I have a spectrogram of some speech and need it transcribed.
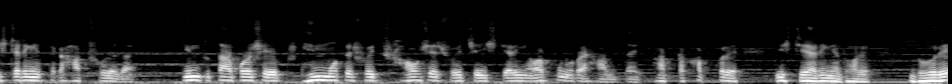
স্টিয়ারিংয়ের থেকে হাত সরে যায়। কিন্তু তারপরে সে হিম্মতের সহিত, সাহসের সহিত সেই স্টিয়ারিং আবার পুনরায় হাত দেয়। হাতটা খপ করে স্টিয়ারিংয়ে ধরে। ধরে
